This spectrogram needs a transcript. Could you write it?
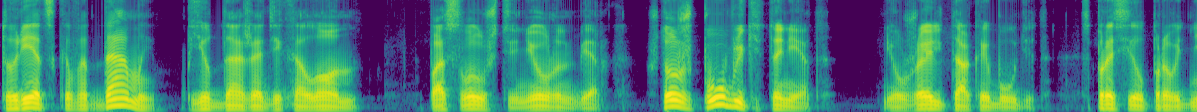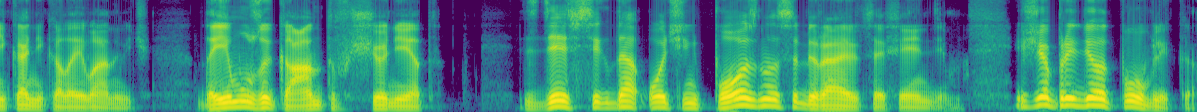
Турецкого дамы пьют даже одеколон». «Послушайте, Нюрнберг, что ж публики-то нет? Неужели так и будет?» — спросил проводника Николай Иванович. «Да и музыкантов еще нет». «Здесь всегда очень поздно собираются, Фенди. Еще придет публика.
